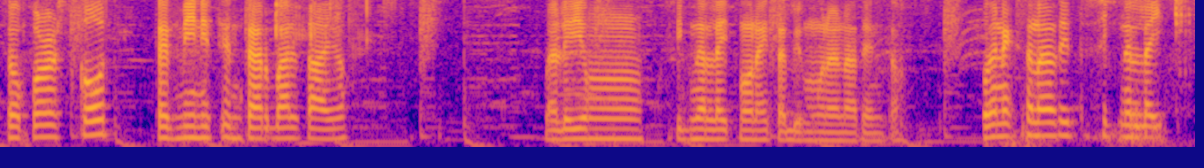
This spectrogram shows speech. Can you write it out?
So, first coat, 10 minutes interval tayo. Bali yung signal light muna, itabi muna natin to. So, next na natin to signal light.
